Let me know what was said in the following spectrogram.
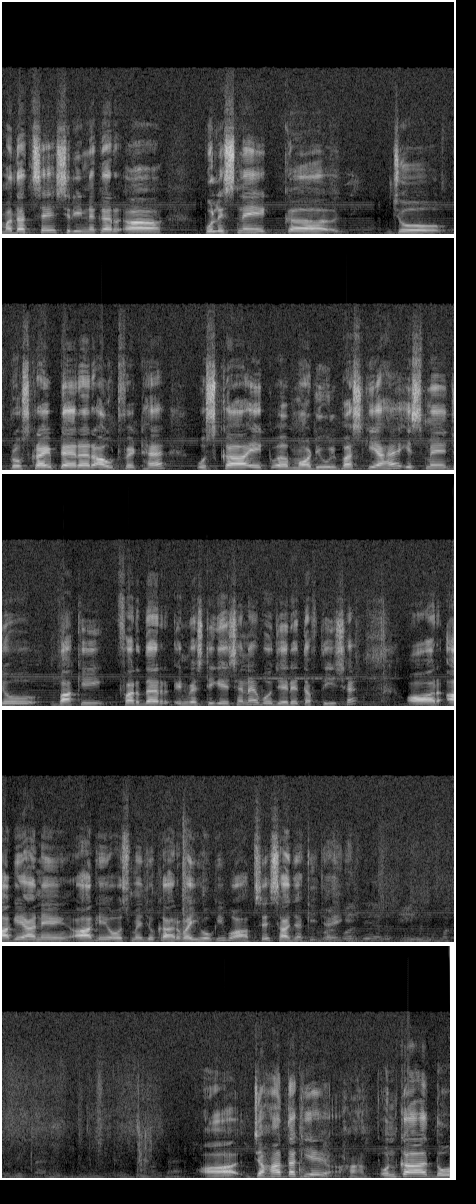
मदद से श्रीनगर पुलिस ने एक जो प्रोस्क्राइब टेरर आउटफिट है उसका एक मॉड्यूल बस किया है। इसमें जो बाकी फर्दर इन्वेस्टिगेशन है वो जेर तफ्तीश है और आगे आने आगे उसमें जो कार्रवाई होगी वो आपसे साझा की जाएगी। जहाँ तक ये हाँ उनका दो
